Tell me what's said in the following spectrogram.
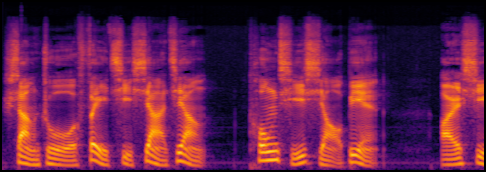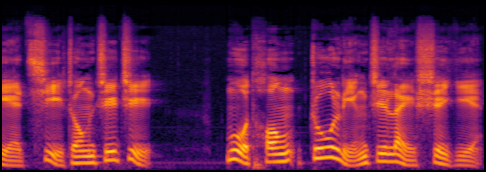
上助肺气下降，通其小便，而泻气中之滞，目通、诸灵之类是也。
